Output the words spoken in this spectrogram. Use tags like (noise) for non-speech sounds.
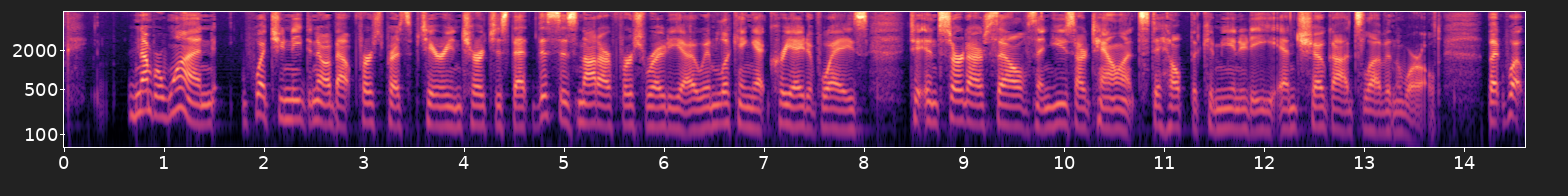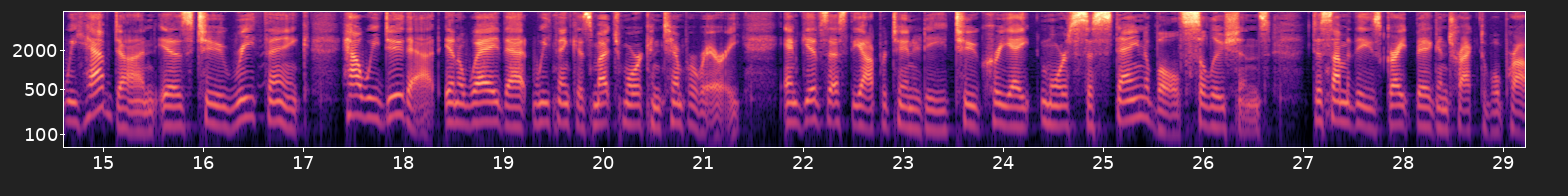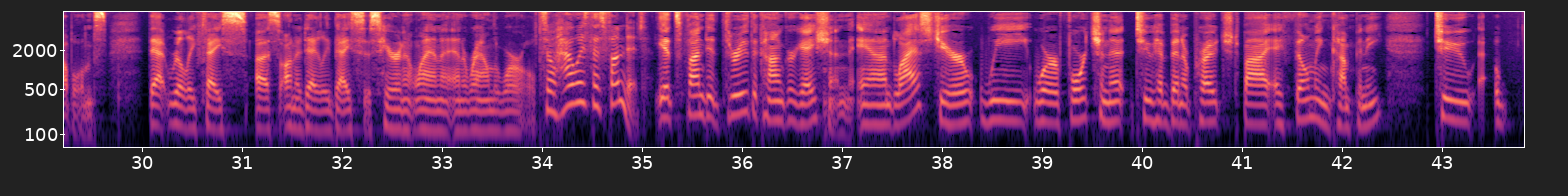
number one, what you need to know about First Presbyterian Church is that this is not our first rodeo in looking at creative ways to insert ourselves and use our talents to help the community and show God's love in the world. But what we have done is to rethink how we do that in a way that we think is much more contemporary and gives us the opportunity to create more sustainable solutions to some of these great big intractable problems that really face us on a daily basis here in Atlanta and around the world. So how is this funded? It's funded through the congregation. And last year we were fortunate to have been approached by a filming company to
